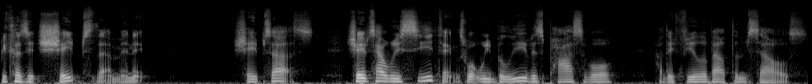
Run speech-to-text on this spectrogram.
because it shapes them and it shapes us, shapes how we see things, what we believe is possible, how they feel about themselves,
